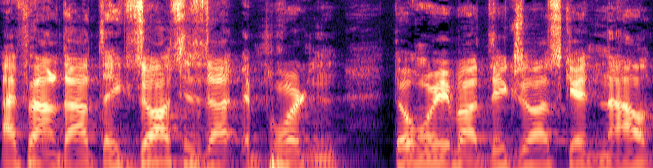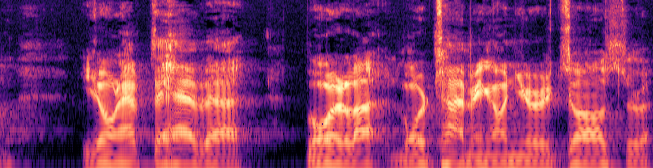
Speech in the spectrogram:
I found out the exhaust is not important. Don't worry about the exhaust getting out. You don't have to have uh, more lot, more timing on your exhaust or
